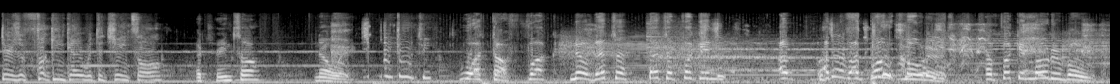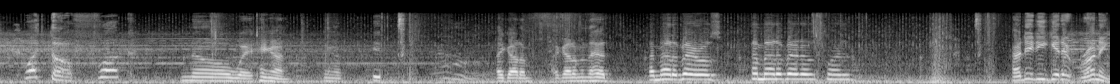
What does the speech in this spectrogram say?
There's a fucking guy with a chainsaw. A chainsaw? No way. What the fuck? No, that's a that's a fucking a, a, a boat motor. A fucking motorboat. What the fuck? No way. Hang on. Hang on. I got him. I got him in the head. I'm out of arrows. I'm out of arrows, Martin. How did he get it running?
